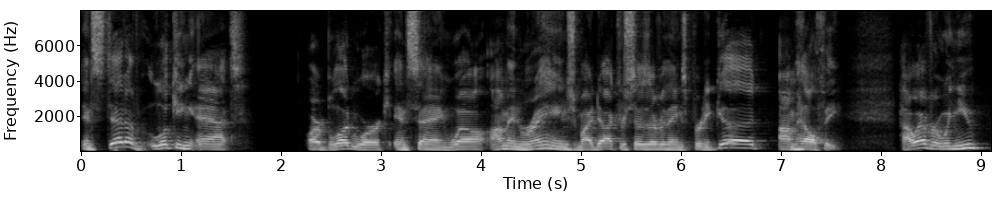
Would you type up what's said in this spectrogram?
instead of looking at our blood work and saying, well, I'm in range. My doctor says everything's pretty good. I'm healthy. However, when you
